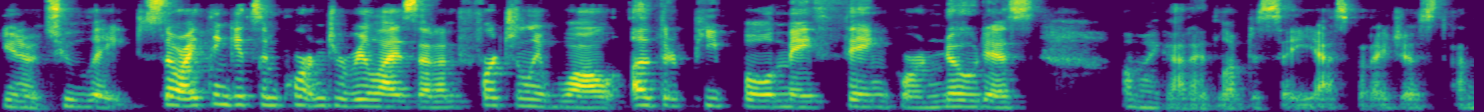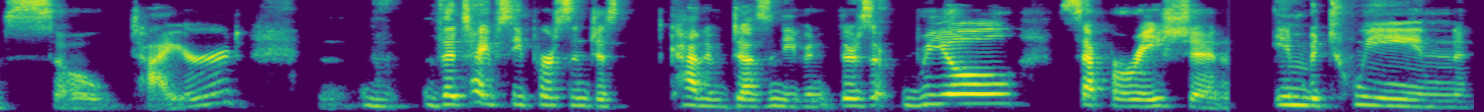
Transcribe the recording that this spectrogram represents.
you know too late so i think it's important to realize that unfortunately while other people may think or notice oh my god i'd love to say yes but i just i'm so tired the type c person just kind of doesn't even there's a real separation in between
